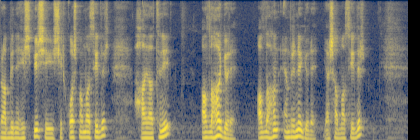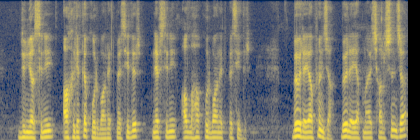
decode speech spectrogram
Rabbine hiçbir şeyi şirk koşmamasıdır. Hayatını Allah'a göre, Allah'ın emrine göre yaşamasıdır. Dünyasını ahirete kurban etmesidir. Nefsini Allah'a kurban etmesidir. Böyle yapınca, böyle yapmaya çalışınca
